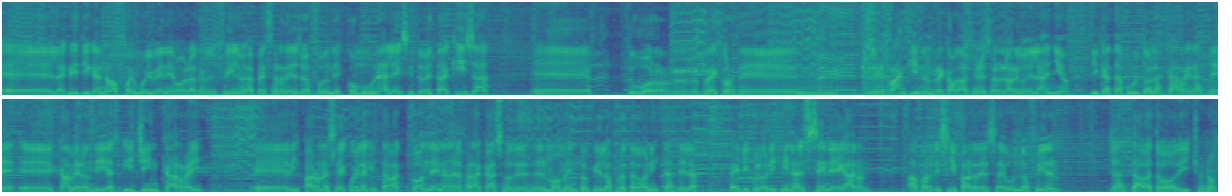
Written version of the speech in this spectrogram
Eh, la crítica no fue muy benévola con el film, a pesar de ello fue un descomunal éxito de taquilla. Eh, tuvo récords de, mm, de ranking en recaudaciones a lo largo del año y catapultó las carreras de eh, Cameron Díaz y Jim Carrey. Eh, disparó una secuela que estaba condenada al fracaso desde el momento que los protagonistas de la película original se negaron a participar del segundo film. Ya estaba todo dicho, ¿no?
